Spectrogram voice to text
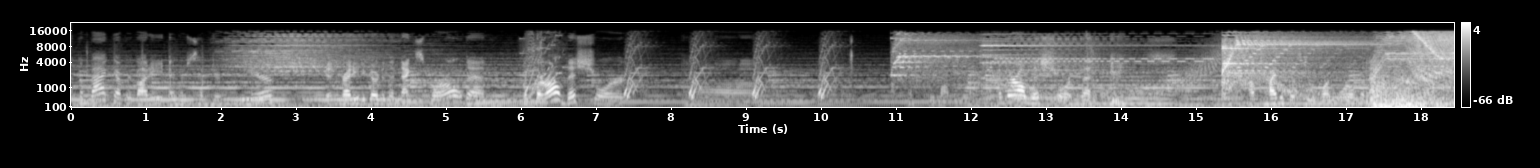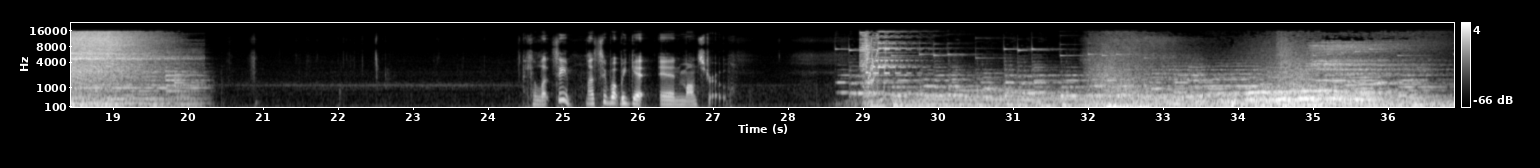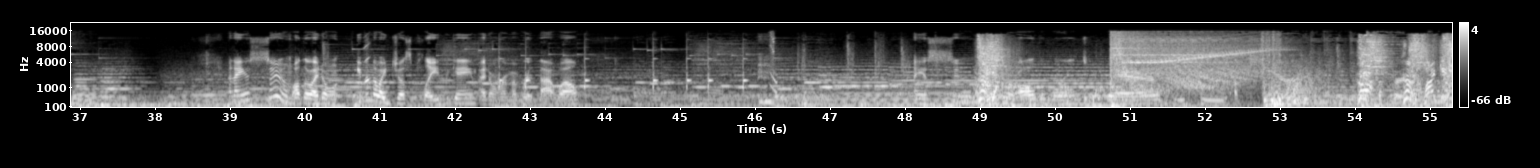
welcome back everybody. Interceptor here. Getting ready to go to the next world and if they're all this short, uh. If they're all this short then I'll try to just do one world a night. So let's see. Let's see what we get in Monstro. Although I don't, even though I just played the game, I don't remember it that well. I assume these are all the worlds where we appear. The first Like it!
